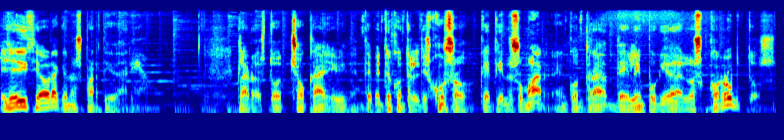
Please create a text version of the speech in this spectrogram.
Ella dice ahora que no es partidaria. Claro, esto choca evidentemente contra el discurso que tiene Sumar en contra de la impunidad de los corruptos.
